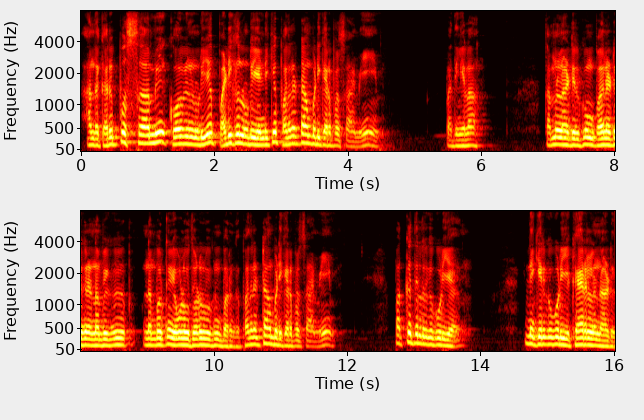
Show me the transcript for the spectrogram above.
அந்த கருப்பசாமி கோவிலினுடைய படிகளுடைய எண்ணிக்கை பதினெட்டாம் படி கருப்பசாமி. பார்த்தீங்களா தமிழ்நாட்டிற்கும் பதினெட்டுங்கிற நம்பிக்கை நம்பருக்கும் எவ்வளோ தொடர்பு இருக்குன்னு பாருங்கள் பதினெட்டாம் படி கருப்பசாமி பக்கத்தில் இருக்கக்கூடிய இன்றைக்கி இருக்கக்கூடிய கேரள நாடு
